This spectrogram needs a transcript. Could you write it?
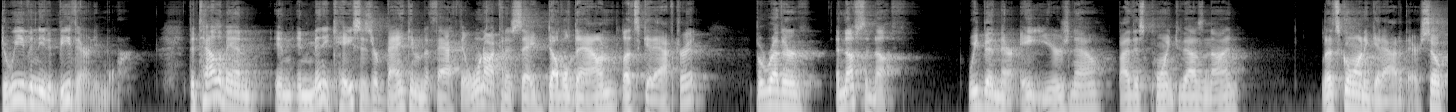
Do we even need to be there anymore? The Taliban, in, in many cases, are banking on the fact that we're not going to say double down, let's get after it, but rather enough's enough. We've been there eight years now by this point, 2009. Let's go on and get out of there. So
